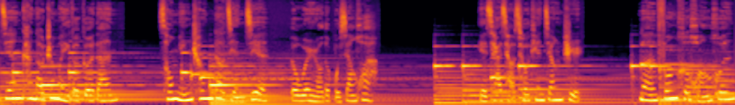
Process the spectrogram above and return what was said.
间看到这么一个歌单，从名称到简介都温柔的不像话。也恰巧秋天将至，暖风和黄昏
